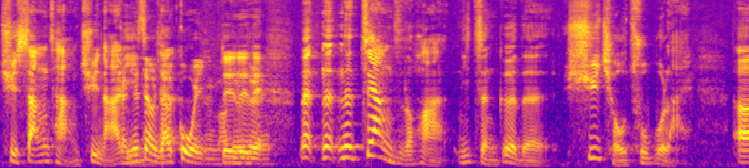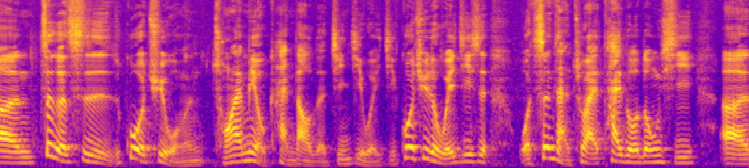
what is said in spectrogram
去商场去哪里？这样比较过瘾嘛？对对对，那那那这样子的话，你整个的需求出不来。嗯，这个是过去我们从来没有看到的经济危机。过去的危机是我生产出来太多东西，呃，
